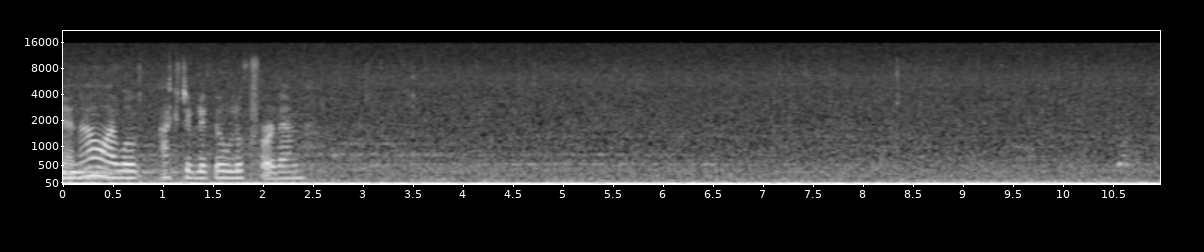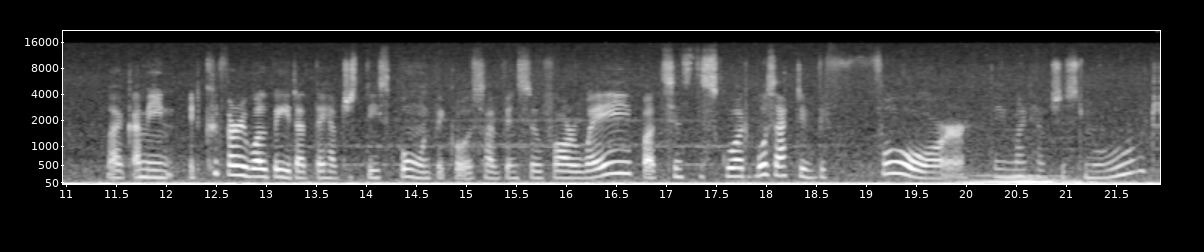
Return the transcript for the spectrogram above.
Yeah, now I will actively go look for them. Like, I mean, it could very well be that they have just despawned because I've been so far away, but since the squad was active before, they might have just moved.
